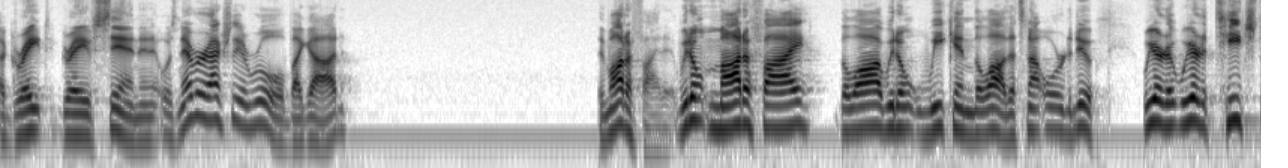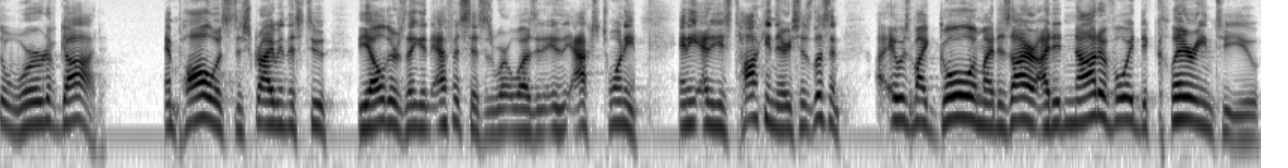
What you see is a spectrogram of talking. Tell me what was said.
a great grave sin, and it was never actually a rule by God. They modified it. We don't modify the law, we don't weaken the law. That's not what we're to do. We are to, we are to teach the Word of God. And Paul was describing this to the elders, I think in Ephesus is where it was, in, in Acts 20. And, he, and he's talking there. He says, Listen, it was my goal and my desire. I did not avoid declaring to you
